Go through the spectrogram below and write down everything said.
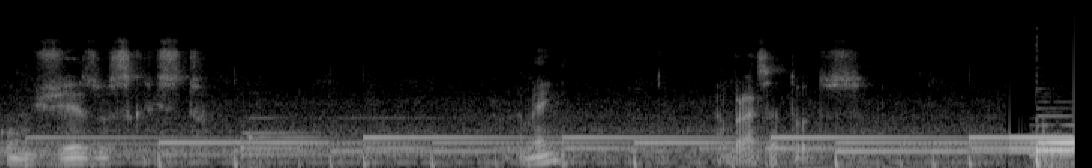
com Jesus Cristo. Amém? abraço a todos.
